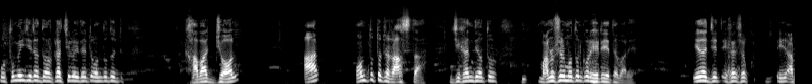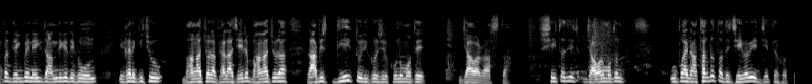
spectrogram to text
প্রথমেই যেটা দরকার ছিল এদের অন্তত খাবার জল আর অন্তত একটা রাস্তা যেখান দিয়ে অত মানুষের মতন করে হেঁটে যেতে পারে। এরা যে এখানে সব আপনারা দেখবেন এই ডান দিকে দেখুন, এখানে কিছু ভাঙাচোরা ফেলা আছে। এটা ভাঙাচোরা রাবিশ দিয়েই তৈরি করেছিল কোনো মতে যাওয়ার রাস্তা। সেইটা দিয়ে যাওয়ার মতন উপায় না থাকলেও তাদের যেভাবেই যেতে হতো।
